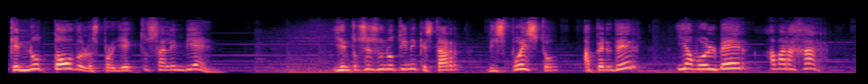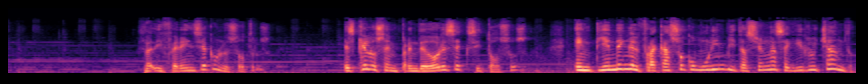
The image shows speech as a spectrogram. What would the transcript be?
que no todos los proyectos salen bien. Y entonces uno tiene que estar dispuesto a perder y a volver a barajar. La diferencia con los otros es que los emprendedores exitosos entienden el fracaso como una invitación a seguir luchando,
